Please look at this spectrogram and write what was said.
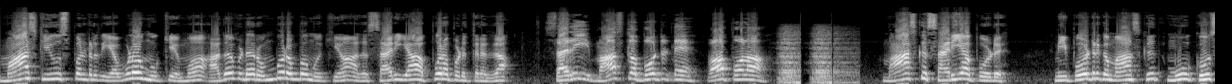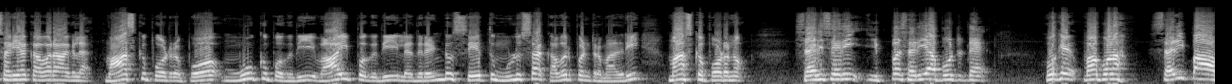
மாஸ்க் யூஸ் பண்றது எவ்வளவு முக்கியமோ அதை விட ரொம்ப ரொம்ப முக்கியம். அதை சரியா அப்புறப்படுத்துறது தான் சரி மாஸ்க போட்டுட்டேன் வா போலாம். மாஸ்க் சரியா போடு. நீ போட்டிருக்க மாஸ்க் மூக்கும் சரியா கவர் ஆகல. மாஸ்க் போடுறப்போ மூக்கு பகுதி வாய் பகுதி இல்ல இது ரெண்டும் சேர்த்து முழுசா கவர் பண்ற மாதிரி மாஸ்க போடணும். சரி சரி இப்ப சரியா போட்டுட்டேன். ஓகே வா போலாம். சரிப்பா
